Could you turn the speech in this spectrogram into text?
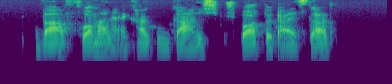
war vor meiner Erkrankung gar nicht sportbegeistert.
